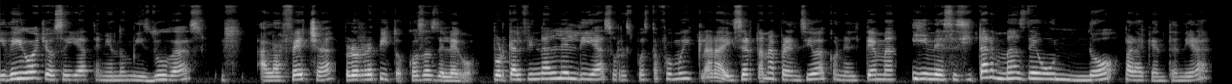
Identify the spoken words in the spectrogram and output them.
Y digo, yo seguía teniendo mis dudas a la fecha, pero repito, cosas del ego, porque al final del día su respuesta fue muy clara y ser tan aprensiva con el tema y necesitar más de un no para que entendiera,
